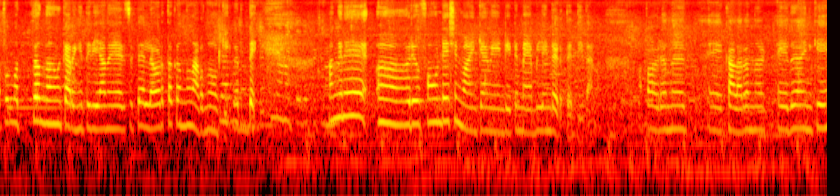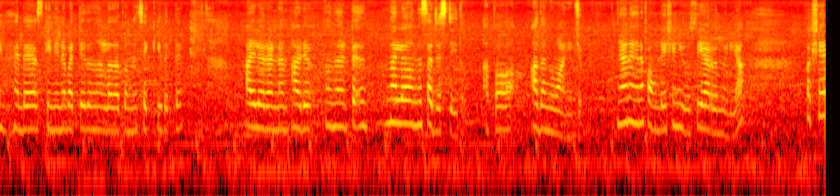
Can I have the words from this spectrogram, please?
അപ്പം മൊത്തം ഒന്ന് കറങ്ങി തിരിയാന്ന് വിചാരിച്ചിട്ട് എല്ലായിടത്തൊക്കെ ഒന്ന് നടന്നു നോക്കി. വെറുതെ. അങ്ങനെ ഒരു ഫൗണ്ടേഷൻ വാങ്ങിക്കാൻ വേണ്ടിയിട്ട് മേബിലിന്റെ അടുത്ത് എത്തിയതാണ്. അപ്പോൾ അവരൊന്ന് കളറൊന്ന് ഏത് എനിക്ക് എന്റെ സ്കിന്നിന് പറ്റിയതെന്നുള്ളതൊക്കെ ഒന്ന് ചെക്ക് ചെയ്തിട്ട് അതിലൊരെണ്ണം അവർ ഒന്ന് നല്ല ഒന്ന് സജസ്റ്റ് ചെയ്തു. അപ്പോൾ അതങ്ങ് വാങ്ങിച്ചു. ഞാനങ്ങനെ ഫൗണ്ടേഷൻ യൂസ് ചെയ്യാറൊന്നുമില്ല. പക്ഷേ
